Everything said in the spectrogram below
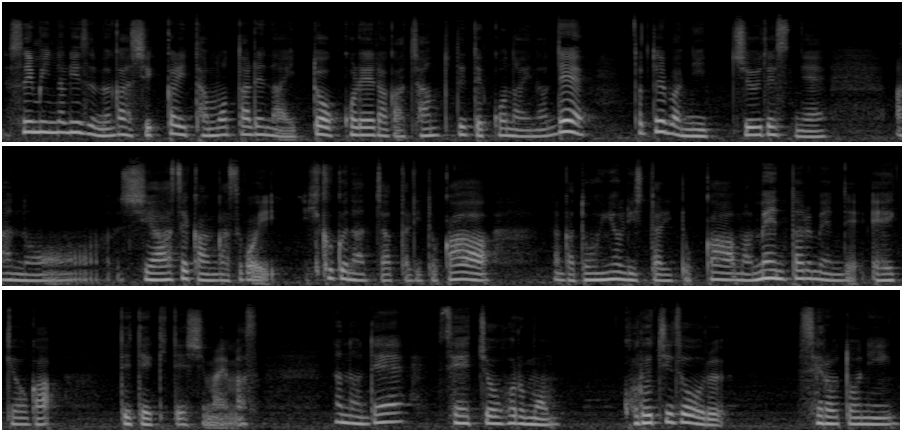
睡眠のリズムがしっかり保たれないとこれらがちゃんと出てこないので例えば日中ですねあの幸せ感がすごい低くなっちゃったりとかなんかどんよりしたりとか、まあ、メンタル面で影響が出てきてしまいますなので成長ホルモンコルチゾールセロトニン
